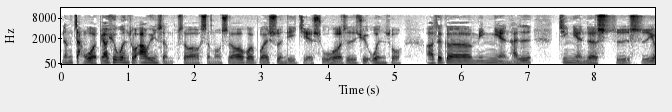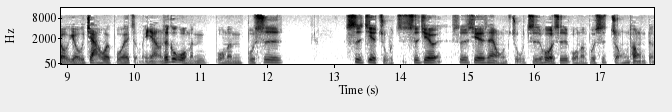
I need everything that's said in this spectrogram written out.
能掌握，不要去问说奥运什么时候、什么时候会不会顺利结束，或者是去问说啊这个明年还是今年的石石油油价会不会怎么样？这个我们我们不是世界组织、世界世界那种组织，或者是我们不是总统等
